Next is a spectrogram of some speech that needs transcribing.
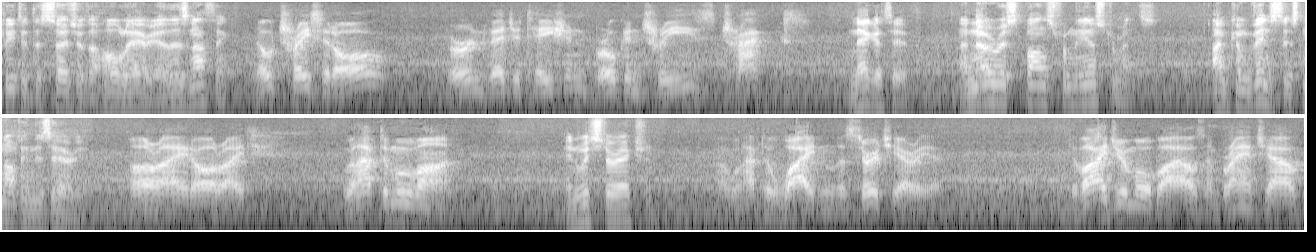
Completed the search of the whole area. There's nothing. No trace at all? Burned vegetation, broken trees, tracks? Negative. And no response from the instruments. I'm convinced it's not in this area. All right, all right. We'll have to move on. In which direction? Well, we'll have to widen the search area. Divide your mobiles and branch out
